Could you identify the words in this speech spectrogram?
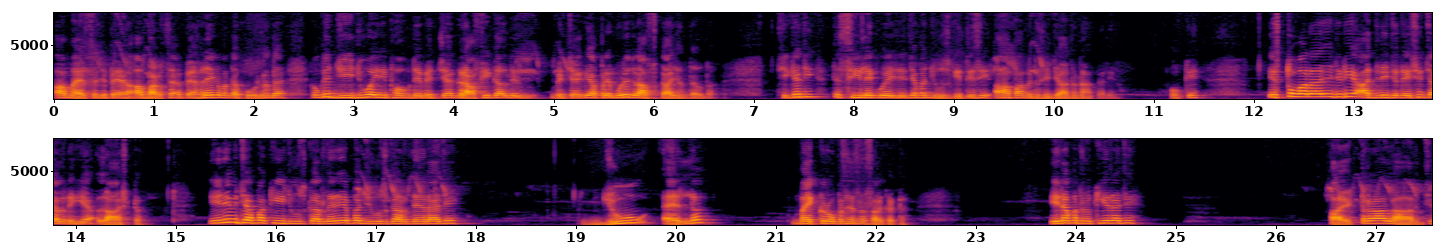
ਆ ਮੈਸੇਜ ਪਿਆ ਆ WhatsApp ਪਿਆ, ਹਰੇਕ ਬੰਦਾ ਖੋਲ ਲੈਂਦਾ। ਕਿਉਂਕਿ GUI ਦੀ ਫਾਰਮ ਦੇ ਵਿੱਚ ਆ ਗ੍ਰਾਫਿਕਲ ਦੇ ਵਿੱਚ ਹੈ ਕਿ ਆਪਣੇ ਮੂਰੇ ਗ੍ਰਾਫਿਕ ਆ ਜਾਂਦਾ ਉਹਦਾ। ਠੀਕ ਹੈ ਜੀ? ਤੇ ਸੀ ਲੈਂਗੁਏਜ ਜੇ ਆਪਾਂ ਯੂਜ਼ ਕੀਤੀ ਸੀ ਆ ਭਾਵੇਂ ਤੁਸੀਂ ਯਾਦ ਨਾ ਕਰਿਓ। ਓਕੇ ਇਸ ਤੋਂ ਬਾਅਦ ਇਹ ਜਿਹੜੀ ਅੱਜ ਦੀ ਜਨਰੇਸ਼ਨ ਚੱਲ ਰਹੀ ਹੈ ਲਾਸਟ ਇਹਦੇ ਵਿੱਚ ਆਪਾਂ ਕੀ ਯੂਜ਼ ਕਰਦੇ ਜੀ ਆਪਾਂ ਯੂਜ਼ ਕਰਦੇ ਹਾਂ ਰਾਜੇ U L micro processor circuit ਇਹਦਾ ਮਤਲਬ ਕੀ ਹੈ ਰਾਜੇ? ਅਲਟਰਾ ਲਾਰਜ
